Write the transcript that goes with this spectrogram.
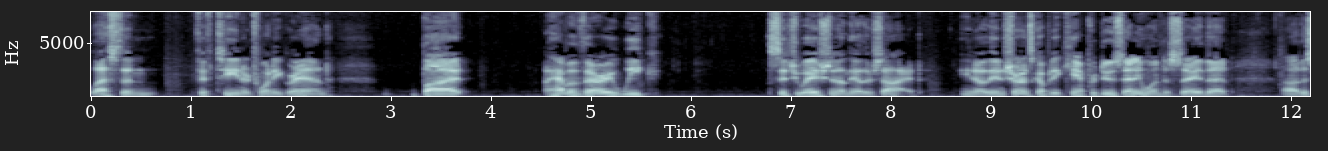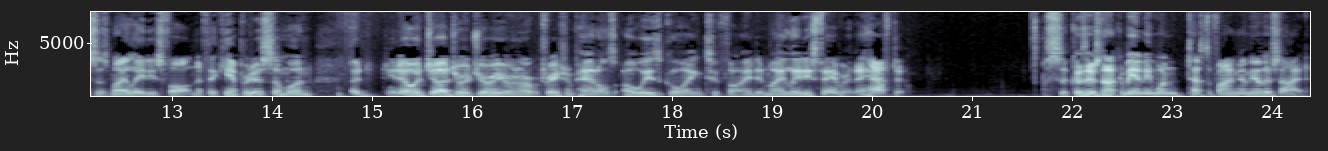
less than 15 or 20 grand, but I have a very weak situation on the other side. You know, the insurance company can't produce anyone to say that uh, this is my lady's fault. And if they can't produce someone, a, you know, a judge or a jury or an arbitration panel is always going to find in my lady's favor. They have to. Because so, there's not going to be anyone testifying on the other side.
